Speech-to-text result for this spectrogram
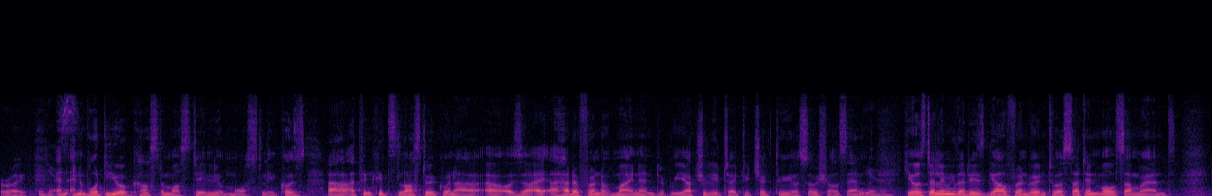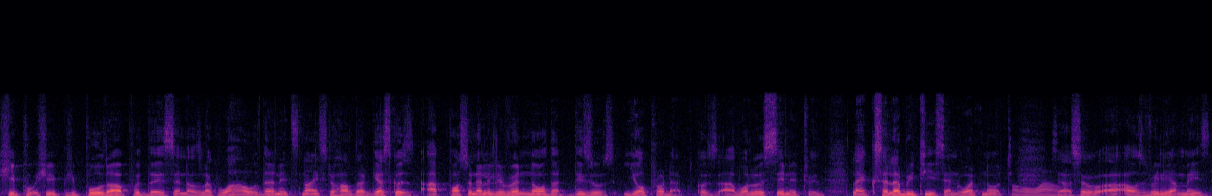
Right. Yes. And, and what do your customers tell you mostly? Because uh, I think it's last week when I, uh, was, I, I had a friend of mine and we actually tried to check through your socials and Yeah. he was telling me that his girlfriend went to a certain mall somewhere and he, pu he, he pulled up with this and I was like, wow, then it's nice to have that guest because I personally didn't even know that this was your product because I've always seen it with like celebrities and whatnot. Oh, wow. So, so uh, I was really amazed.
